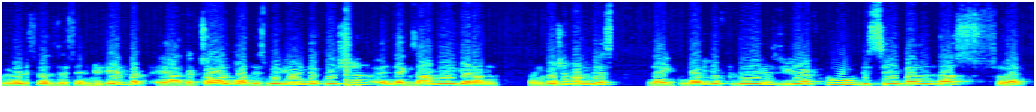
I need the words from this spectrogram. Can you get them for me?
We will discuss this in detail but yeah that's all for this video. In the question in the exam we will get on one question on this. Like what you have to do is you have to disable the swap.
